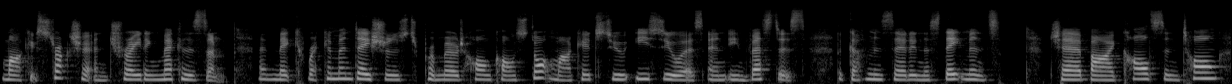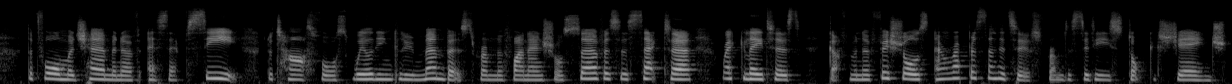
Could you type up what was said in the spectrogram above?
market structure, and trading mechanism, and make recommendations to promote Hong Kong stock market to issuers and investors, the government said in a statement. Chaired by Carlson Tong, the former chairman of SFC. The task force will include members from the financial services sector, regulators, government officials, and representatives from the city's stock exchange.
